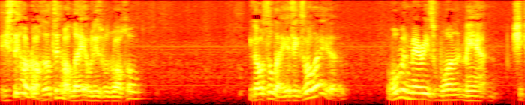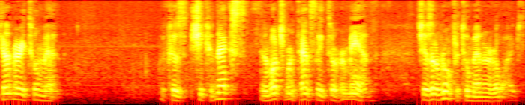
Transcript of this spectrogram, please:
He's thinking about Rachel. Don't think about Leah when he's with Rachel. He goes to Leah. He thinks about Leah. A woman marries one man. She cannot marry two men because she connects in much more intensely to her man. She has no room for two men in her lives.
